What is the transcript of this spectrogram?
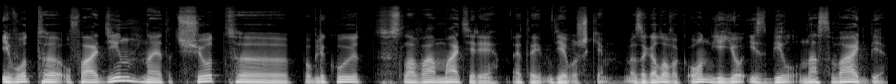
и вот э, УФА-1 на этот счет э, публикует слова матери этой девушки. Заголовок «Он ее избил на свадьбе».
